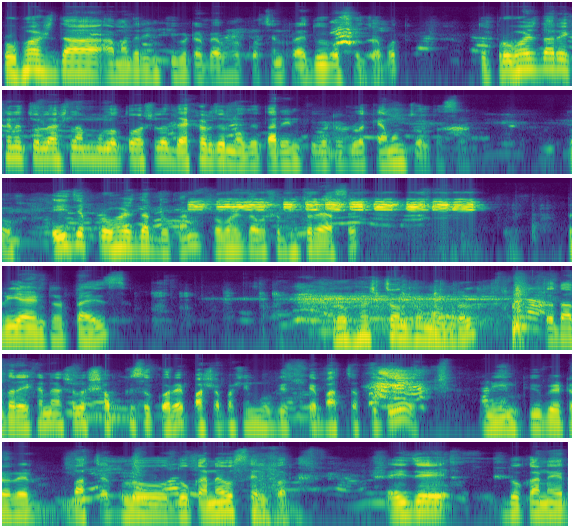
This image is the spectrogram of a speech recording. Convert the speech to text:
প্রভাস দা আমাদের ইনকিউবেটর ব্যবহার করছেন প্রায় দুই বছর যাবত তো প্রভাস দার এখানে চলে আসলাম মূলত আসলে দেখার জন্য যে তার ইনকিউবেটরগুলো কেমন চলতেছে। তো এই যে প্রভাস দার দোকান প্রভাস দা অবশ্য ভিতরে আছে। প্রিয়া এন্টারপ্রাইজ প্রভাস চন্দ্র মণ্ডল। তো দাদার এখানে আসলে সবকিছু করে, পাশাপাশি মুরগি থেকে বাচ্চা ফুটিয়ে উনি ইনকিউবেটরের বাচ্চাগুলো দোকানেও সেল করে। এই যে দোকানের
